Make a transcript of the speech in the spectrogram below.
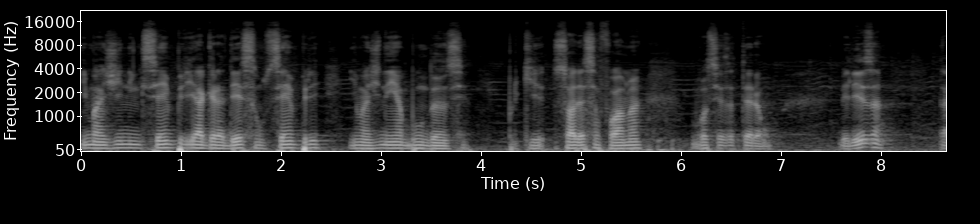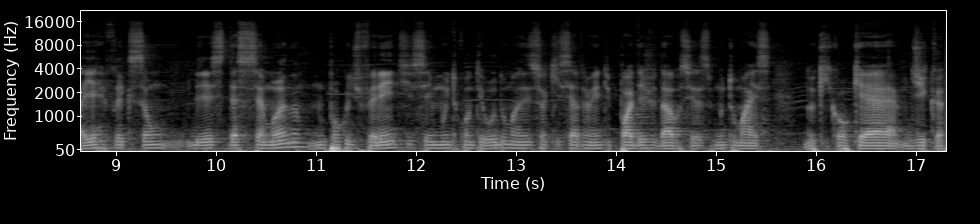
imaginem sempre agradeçam sempre, imaginem abundância, porque só dessa forma vocês a terão. Beleza? Daí a reflexão desse, dessa semana, um pouco diferente, sem muito conteúdo, mas isso aqui certamente pode ajudar vocês muito mais do que qualquer dica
